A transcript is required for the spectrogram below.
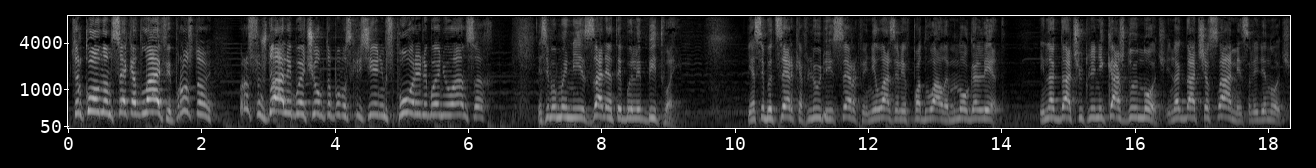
в церковном second life, просто рассуждали бы о чем-то по воскресеньям, спорили бы о нюансах, если бы мы не заняты были битвой, если бы церковь, люди из церкви не лазили в подвалы много лет – иногда чуть ли не каждую ночь, иногда часами среди ночи,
